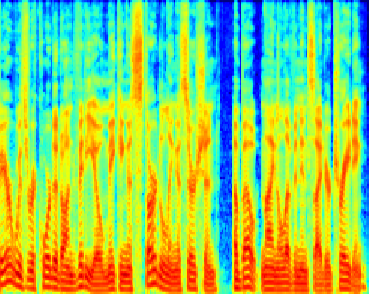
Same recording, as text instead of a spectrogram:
Baer was recorded on video making a startling assertion about 9 11 insider trading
